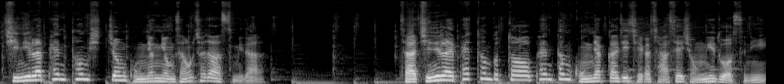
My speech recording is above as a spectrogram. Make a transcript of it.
지닐라 팬텀 시점 공략 영상으로 찾아왔습니다. 자, 지닐라의 패턴부터 팬텀 공략까지 제가 자세히 정리해두었으니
